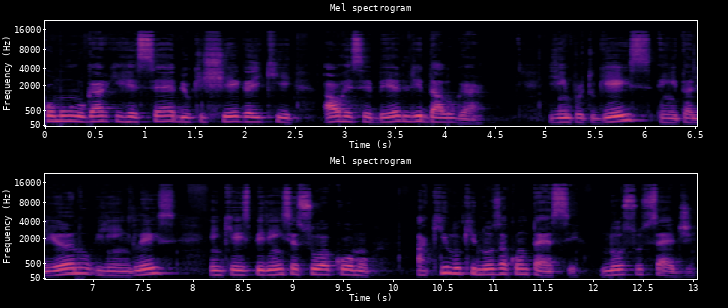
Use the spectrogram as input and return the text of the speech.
como um lugar que recebe o que chega e que, ao receber, lhe dá lugar. E em português, em italiano e em inglês, em que a experiência soa como aquilo que nos acontece, nos sucede,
